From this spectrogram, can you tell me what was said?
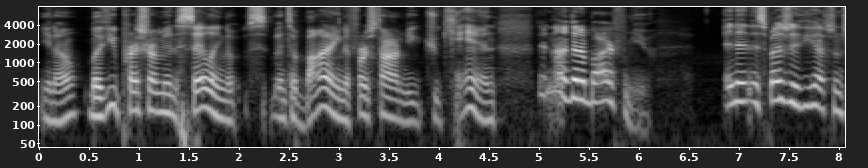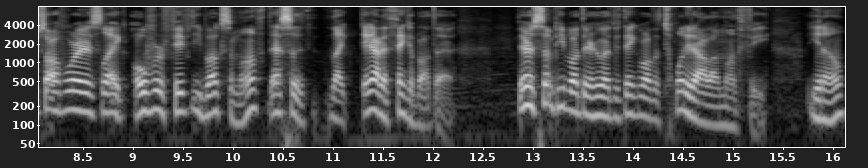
You know. But if you pressure them into selling, into buying the first time you, you can, they're not gonna buy from you. And then especially if you have some software that's like over 50 bucks a month, that's a like they got to think about that. There are some people out there who have to think about the $20 a month fee, you know?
